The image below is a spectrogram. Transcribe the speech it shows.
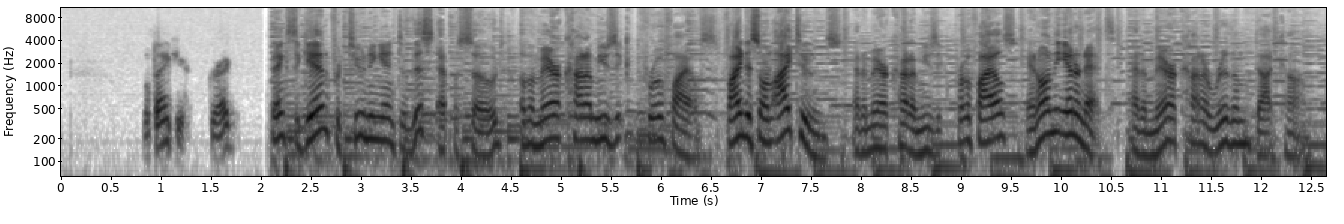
Well, thank you, Greg. Thanks again for tuning in to this episode of Americana Music Profiles. Find us on iTunes at Americana Music Profiles and on the internet at AmericanaRhythm.com.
